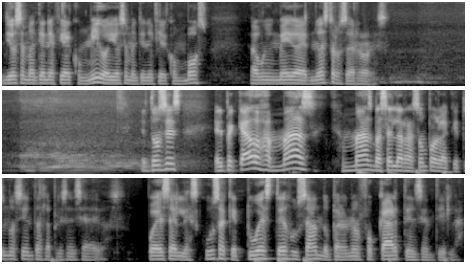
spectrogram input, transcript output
Dios se mantiene fiel conmigo, Dios se mantiene fiel con vos, aún en medio de nuestros errores. Entonces, el pecado jamás, jamás va a ser la razón por la que tú no sientas la presencia de Dios. Puede ser la excusa que tú estés usando para no enfocarte en sentirla.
